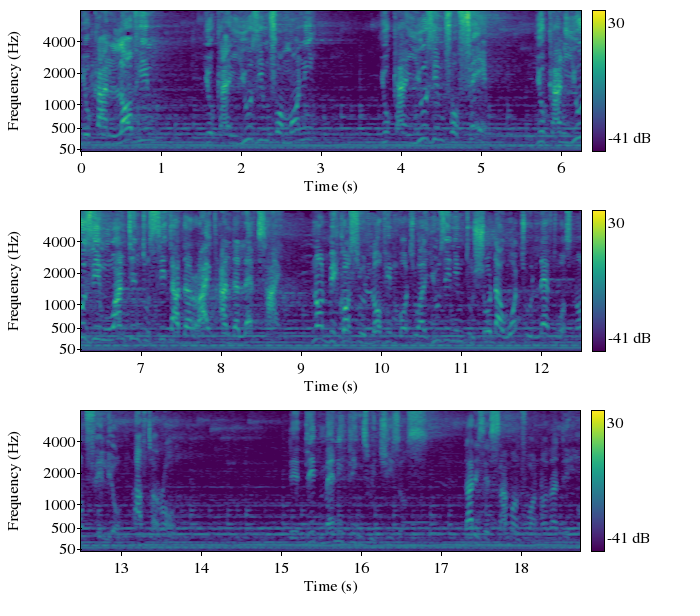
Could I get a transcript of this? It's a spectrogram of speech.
You can love him. You can use him for money. You can use him for fame. You can use him wanting to sit at the right and the left side. Not because you love him, but you are using him to show that what you left was not failure after all. They did many things with Jesus. That is a sermon for another day.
